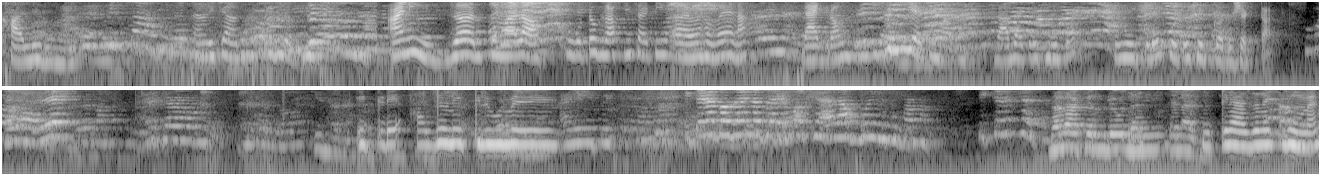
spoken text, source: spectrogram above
खाली रूम आहे. आणि जर तुम्हाला फोटोग्राफीसाठी हवं आहे ना बॅकग्राऊंड फ्री आहे तुम्हाला. राधाकृष्णाचं तुम्ही इकडे फोटोशूट करू शकता. इकडे अजून एक रूम आहे. इकडे अजून एक रूम आहे.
